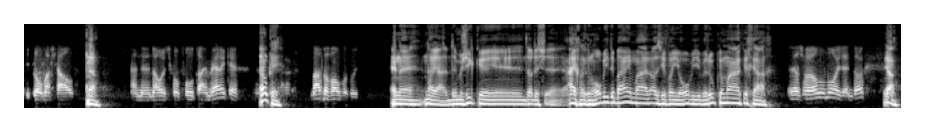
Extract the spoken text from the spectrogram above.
diploma's gehaald. Ja. En nu is het gewoon fulltime werken. Oké. Okay. maar het bevalt me goed. En uh, nou ja, de muziek, uh, dat is uh, eigenlijk een hobby erbij. Maar als je van je hobby je beroep kan maken, graag. Dat zou helemaal mooi zijn, toch? Ja,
